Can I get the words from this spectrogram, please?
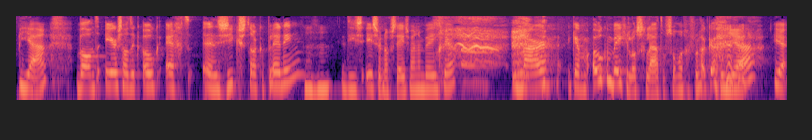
Ja, want eerst had ik ook echt een ziek strakke planning. Mhm. Die is- er nog steeds wel een beetje. maar ik heb hem ook een beetje losgelaten op sommige vlakken. Ja? ja.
